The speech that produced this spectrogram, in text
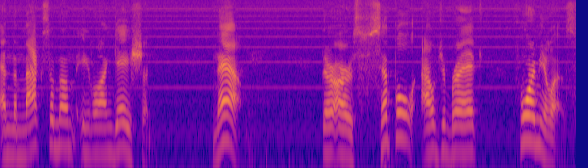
and the maximum elongation. Now, there are simple algebraic formulas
